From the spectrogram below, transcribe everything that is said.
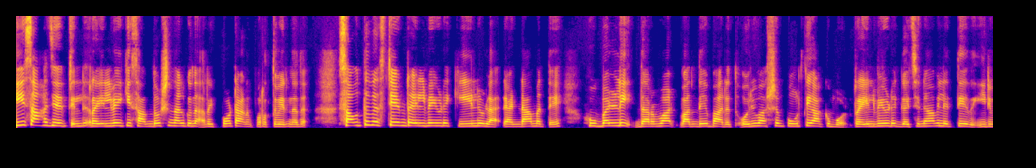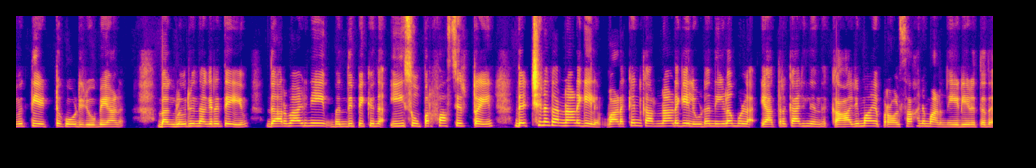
ഈ സാഹചര്യത്തിൽ റെയിൽവേക്ക് സന്തോഷം നൽകുന്ന റിപ്പോർട്ടാണ് പുറത്തുവരുന്നത് സൗത്ത് വെസ്റ്റേൺ റെയിൽവേയുടെ കീഴിലുള്ള രണ്ടാമത്തെ ഹുബള്ളി ധർവാഡ് വന്ദേ ഭാരത് ഒരു വർഷം പൂർത്തിയാക്കുമ്പോൾ റെയിൽവേയുടെ ഖജനാവിലെത്തിയത് ഇരുപത്തിയെട്ട് കോടി രൂപയാണ്. ബംഗളൂരു നഗരത്തെയും ധാർവാഡിനെയും ബന്ധിപ്പിക്കുന്ന ഈ സൂപ്പർഫാസ്റ്റ് ട്രെയിൻ ദക്ഷിണ കർണാടകയിലും വടക്കൻ കർണാടകയിലുടനീളമുള്ള യാത്രക്കാരിൽ നിന്ന് കാര്യമായ പ്രോത്സാഹനമാണ് നേടിയെടുത്തത്.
